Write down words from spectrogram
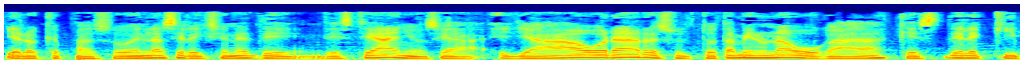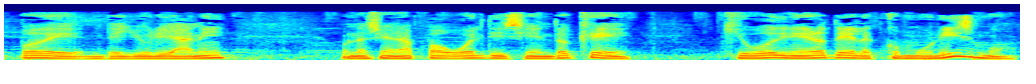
y a lo que pasó en las elecciones de, de este año. O sea, ya ahora resultó también una abogada que es del equipo de, de Giuliani, una señora Powell, diciendo que, que hubo dinero del comunismo,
